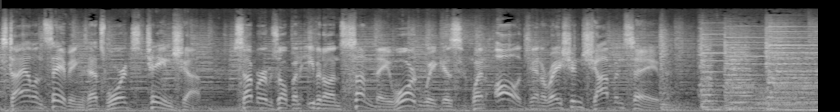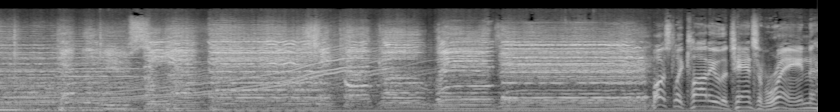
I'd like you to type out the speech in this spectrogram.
Style and savings, that's Ward's Chain Shop. Suburbs open even on Sunday. Ward Week is when all generations shop and save. Mostly cloudy with a chance of rain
